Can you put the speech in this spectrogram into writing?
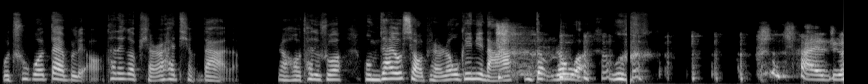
我出国带不了。他那个瓶儿还挺大的。然后他就说，我们家有小瓶的，我给你拿，你等着我。我 太热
